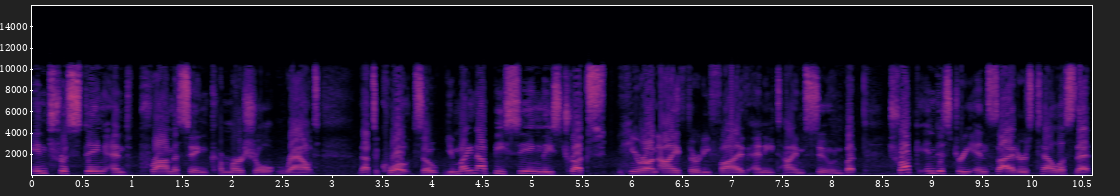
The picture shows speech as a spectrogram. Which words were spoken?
interesting and promising commercial route. That's a quote. So you might not be seeing these trucks here on I-35 anytime soon, but truck industry insiders tell us that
